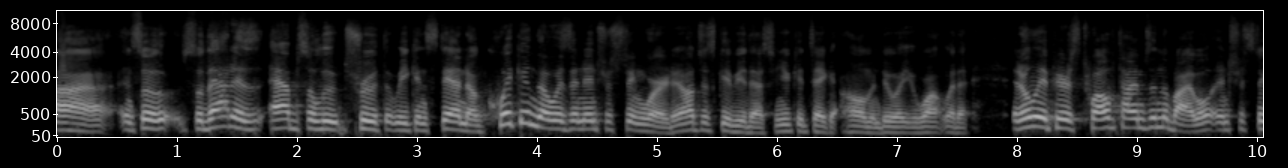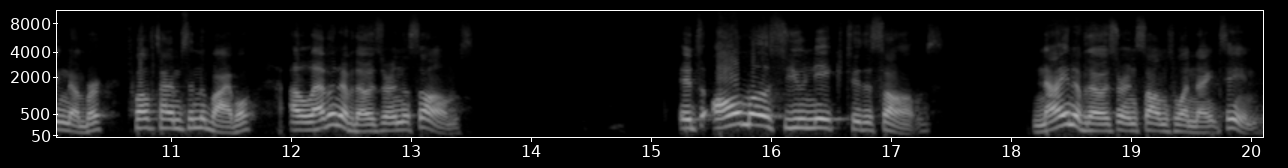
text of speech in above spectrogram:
Uh, and so, so that is absolute truth that we can stand on. Quicken, though, is an interesting word. And I'll just give you this, and you can take it home and do what you want with it. It only appears 12 times in the Bible, interesting number, 12 times in the Bible. 11 of those are in the Psalms. It's almost unique to the Psalms. Nine of those are in Psalms 119.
